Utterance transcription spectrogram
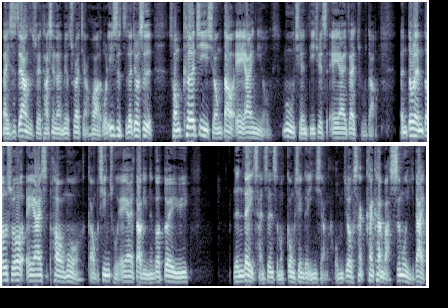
那也是这样子，所以他现在没有出来讲话了。我的意思指的就是从科技熊到 AI 牛，目前的确是 AI 在主导。很多人都说 AI 是泡沫，搞不清楚 AI 到底能够对于人类产生什么贡献跟影响啊？我们就看看看吧，拭目以待。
